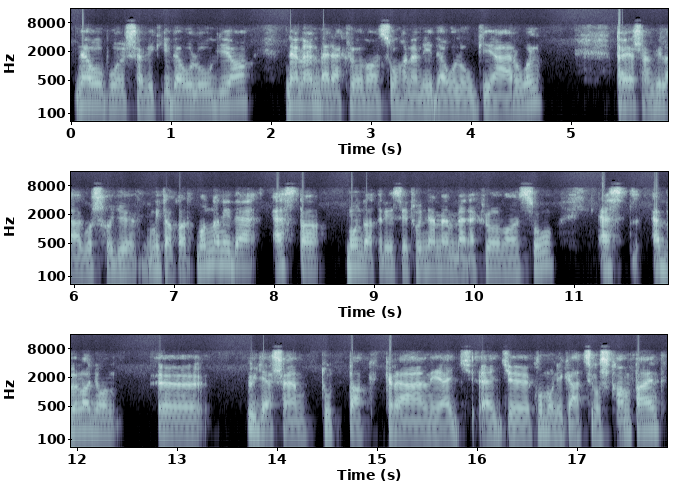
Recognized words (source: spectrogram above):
neobolsevik ideológia, nem emberekről van szó, hanem ideológiáról, teljesen világos, hogy mit akart mondani, de ezt a mondatrészét, hogy nem emberekről van szó, ezt ebből nagyon ö, ügyesen tudtak kreálni egy, egy kommunikációs kampányt,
